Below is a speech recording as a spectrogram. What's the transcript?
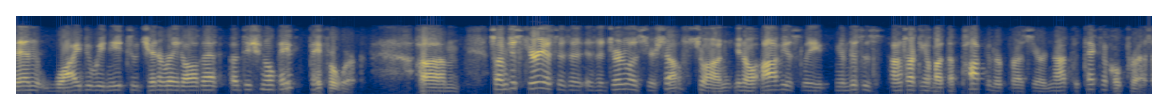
then why do we need to generate all that additional paperwork? Um, so I'm just curious, as a, as a journalist yourself, Sean, you know, obviously, and this is I'm talking about the popular press here, not the technical press.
